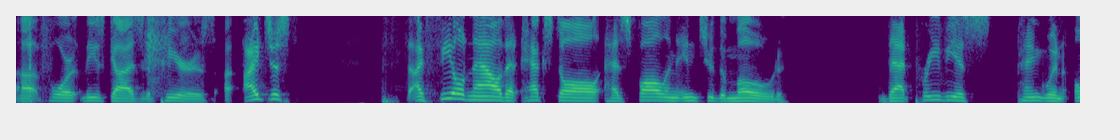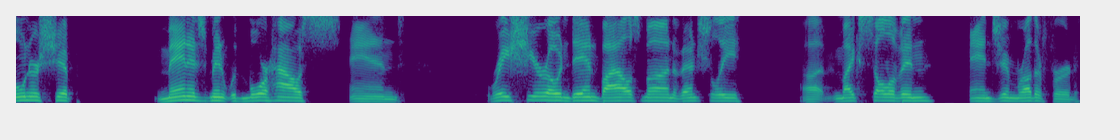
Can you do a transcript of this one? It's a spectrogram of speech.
uh, for these guys. It appears. I just, I feel now that Hextall has fallen into the mode that previous Penguin ownership, management with Morehouse and Ray Shero and Dan Bylsma, and eventually uh, Mike Sullivan and Jim Rutherford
